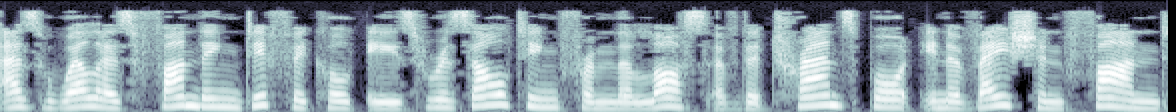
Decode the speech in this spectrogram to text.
as well as funding difficulties resulting from the loss of the Transport Innovation Fund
